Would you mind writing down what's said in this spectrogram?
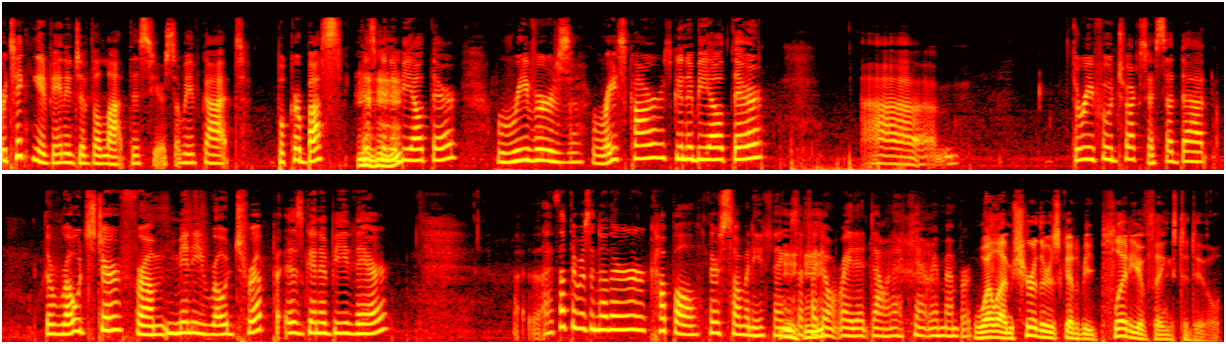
We're taking advantage of the lot this year. So we've got Booker Bus is going to be out there. Reavers Race Car is going to be out there. Um, three food trucks. I said that. The Roadster from Mini Road Trip is going to be there. I thought there was another couple. There's so many things. If I mm-hmm. don't write it down, I can't remember. Well, I'm sure there's going to be plenty of things to do.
